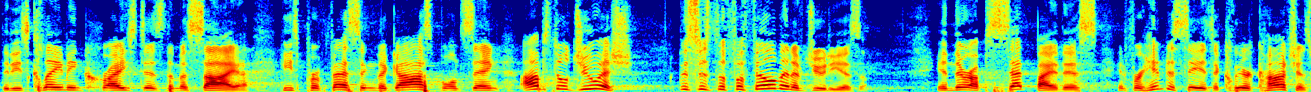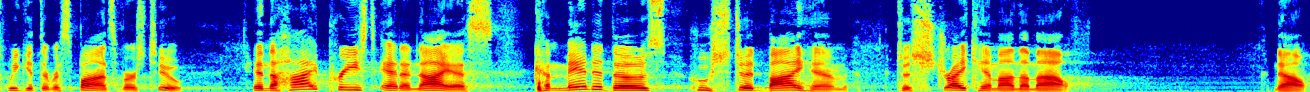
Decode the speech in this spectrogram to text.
that he's claiming Christ as the Messiah. He's professing the gospel and saying, I'm still Jewish. This is the fulfillment of Judaism. And they're upset by this. And for him to say it's a clear conscience, we get the response, verse 2. And the high priest Ananias commanded those who stood by him to strike him on the mouth. Now,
